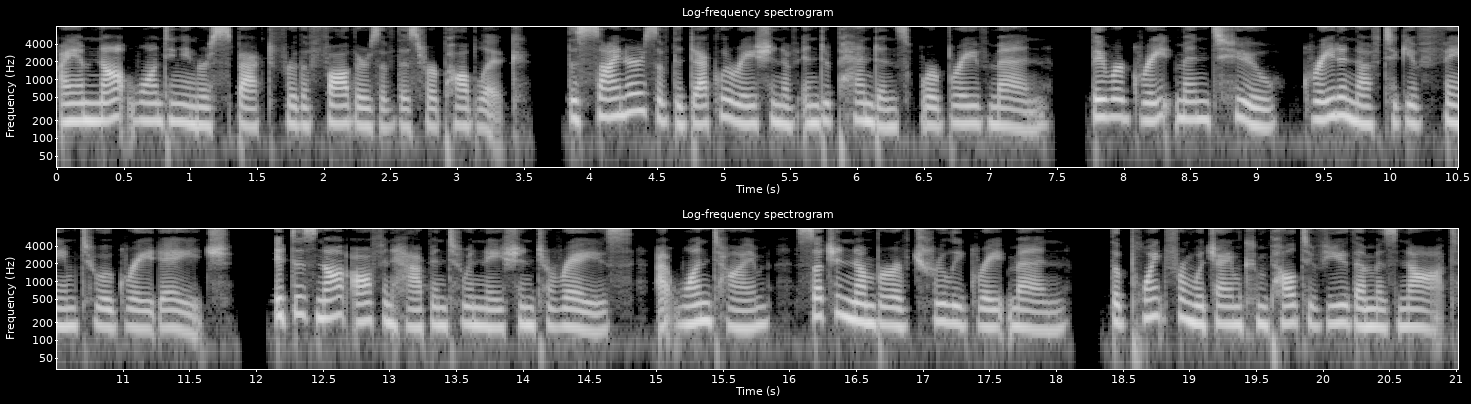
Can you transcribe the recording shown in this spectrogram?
I am not wanting in respect for the fathers of this republic. The signers of the Declaration of Independence were brave men. They were great men too, great enough to give fame to a great age. It does not often happen to a nation to raise, at one time, such a number of truly great men the point from which I am compelled to view them is not,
